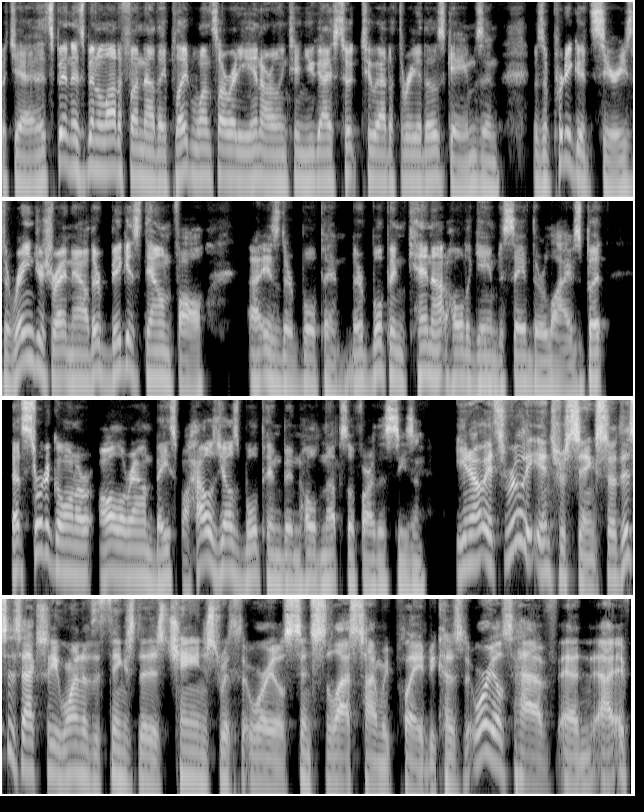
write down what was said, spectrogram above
but yeah, it's been it's been a lot of fun. Now they played once already in Arlington. You guys took two out of three of those games, and it was a pretty good series. The Rangers right now, their biggest downfall uh, is their bullpen. Their bullpen cannot hold a game to save their lives, but that's sort of going all around baseball. How has y'all's bullpen been holding up so far this season? You know, it's really interesting. So this is actually one of the things that has changed with the Orioles since the last time we played, because the Orioles have, and uh, if,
